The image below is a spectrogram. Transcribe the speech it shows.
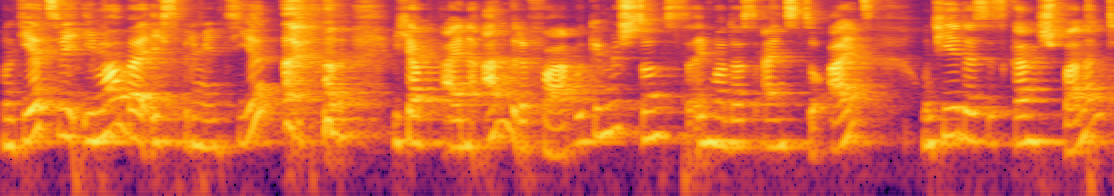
Und jetzt wie immer bei Experimentieren, ich habe eine andere Farbe gemischt, sonst immer das 1 zu 1. Und hier, das ist ganz spannend,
